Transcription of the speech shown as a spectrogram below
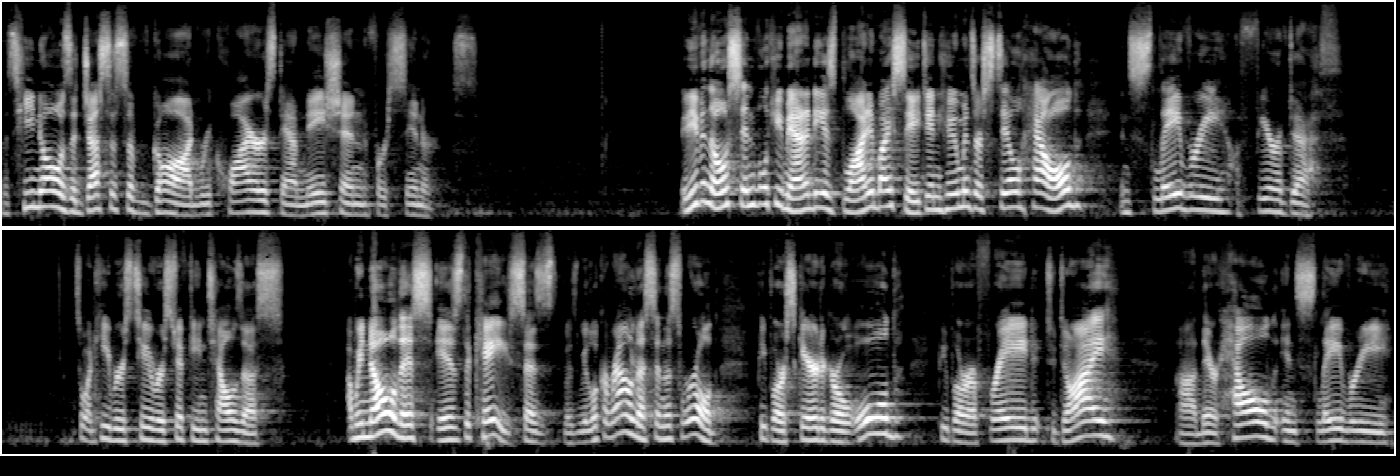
As he knows the justice of God requires damnation for sinners. And even though sinful humanity is blinded by Satan, humans are still held in slavery of fear of death. That's what Hebrews 2, verse 15 tells us. And we know this is the case as, as we look around us in this world. People are scared to grow old, people are afraid to die. Uh, they're held in slavery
